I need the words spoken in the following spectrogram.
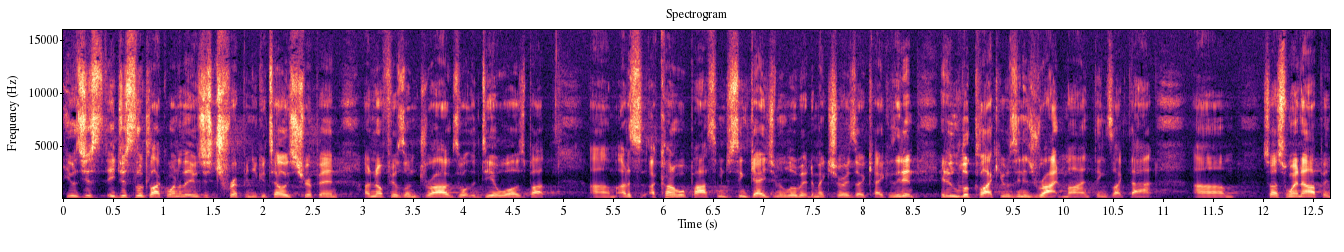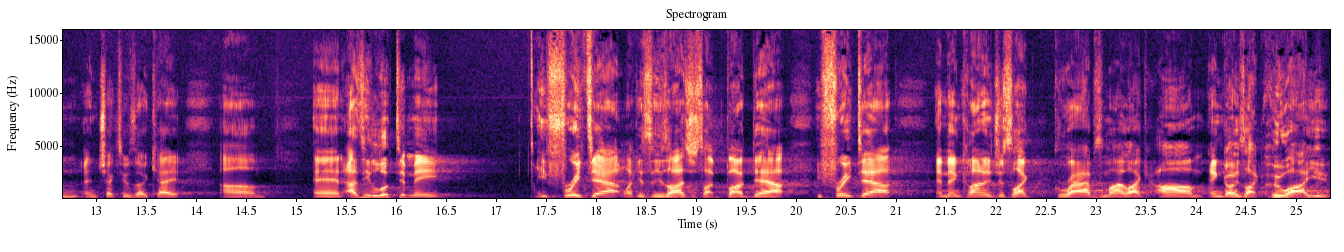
he was just he just looked like one of the, he was just tripping. You could tell he was tripping. I don't know if he was on drugs, what the deal was, but um, I just I kind of walked past him and just engaged him a little bit to make sure he's okay because he didn't he didn't look like he was in his right mind, things like that. Um, so I just went up and, and checked he was okay. Um, and as he looked at me, he freaked out, like his, his eyes just like bugged out. He freaked out and then kind of just like grabs my like arm and goes like, "Who are you?"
